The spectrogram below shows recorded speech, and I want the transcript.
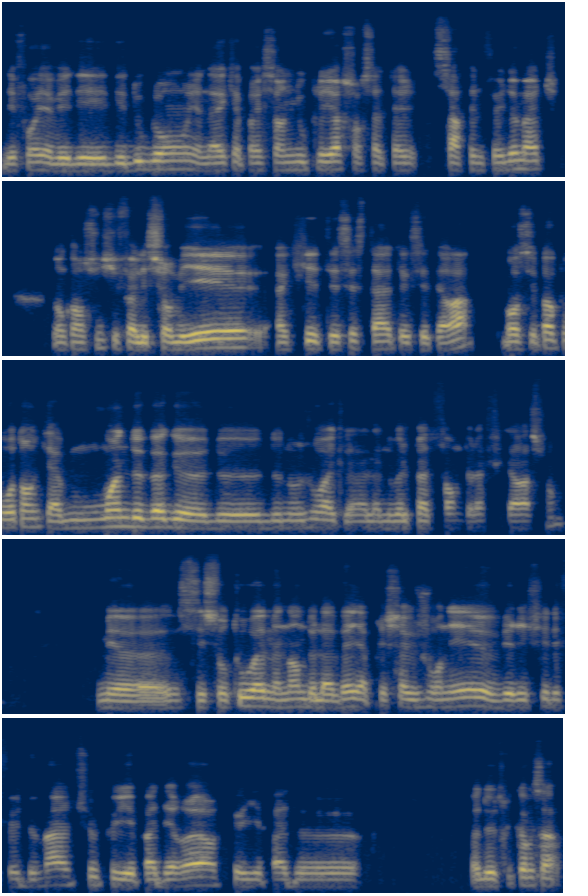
des fois, il y avait des, doublons. Il y en avait qui apparaissaient en new player sur certaines feuilles de match. Donc ensuite, il fallait surveiller à qui étaient ses stats, etc. Bon, c'est pas pour autant qu'il y a moins de bugs de, nos jours avec la, nouvelle plateforme de la fédération. Mais euh, c'est surtout ouais, maintenant de la veille, après chaque journée, euh, vérifier les feuilles de match, qu'il n'y ait pas d'erreur, qu'il n'y ait pas de, pas de trucs comme ça.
